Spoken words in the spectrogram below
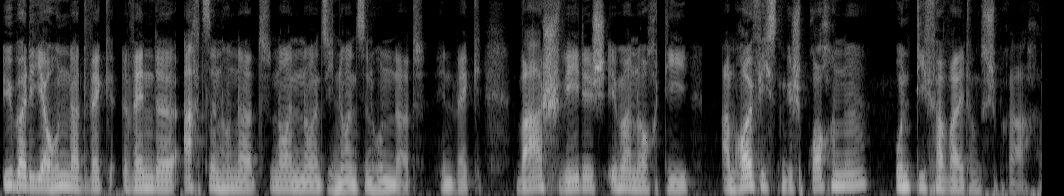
über die Jahrhundertwende 1899, 1900 hinweg war Schwedisch immer noch die am häufigsten gesprochene und die Verwaltungssprache.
